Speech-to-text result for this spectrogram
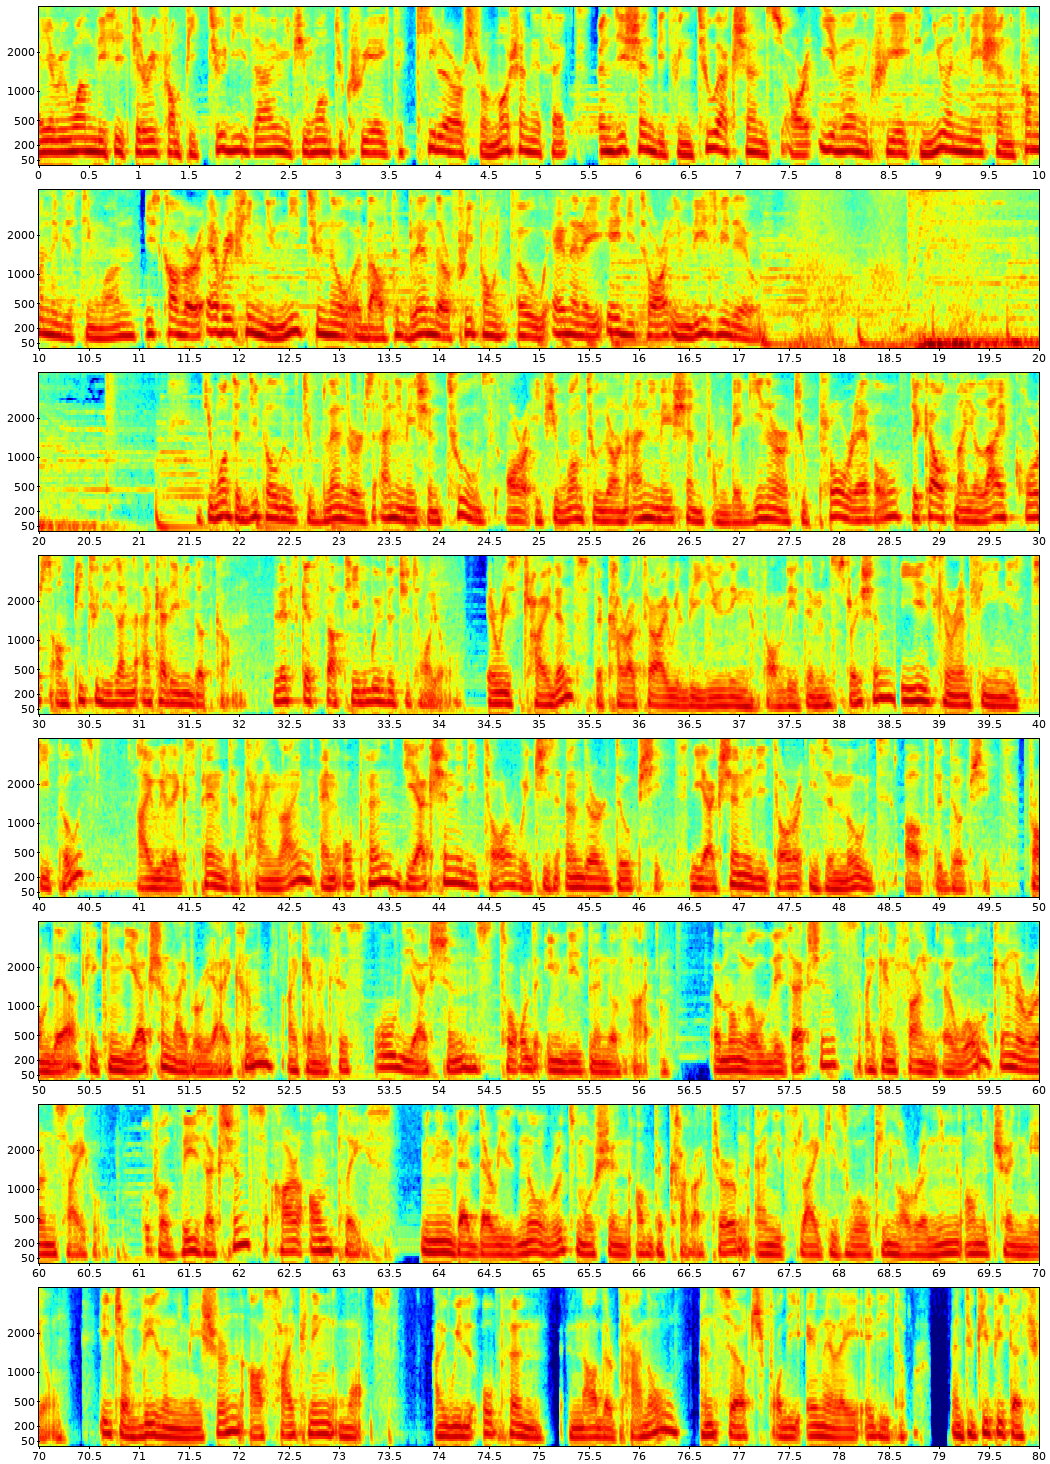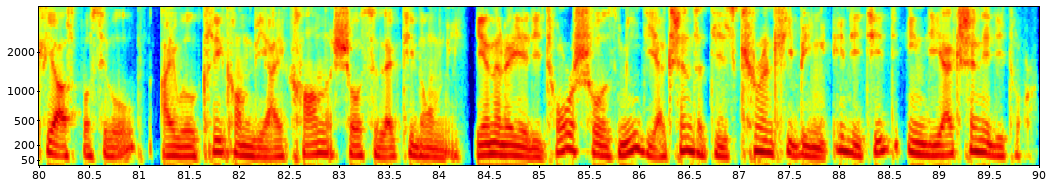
Hey everyone, this is Pierrick from P2 Design. If you want to create killers from motion effect, transition between two actions, or even create new animation from an existing one, discover everything you need to know about Blender 3.0 NLA editor in this video. You want a deeper look to Blender's animation tools or if you want to learn animation from beginner to pro level, check out my live course on p2designacademy.com. Let's get started with the tutorial. Here is Trident, the character I will be using for this demonstration. He is currently in his T-pose, I will expand the timeline and open the action editor which is under dope sheet. The action editor is a mode of the dope sheet. From there, clicking the action library icon, I can access all the actions stored in this Blender file. Among all these actions, I can find a walk and a run cycle. Both of these actions are on place, meaning that there is no root motion of the character and it's like he's walking or running on a treadmill. Each of these animations are cycling once. I will open another panel and search for the NLA editor. And to keep it as clear as possible, I will click on the icon Show Selected Only. The NLA editor shows me the action that is currently being edited in the action editor,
